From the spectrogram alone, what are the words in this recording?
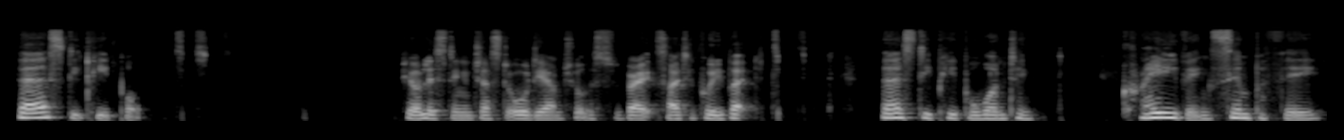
Thirsty people. If you're listening in just audio, I'm sure this was very exciting for you, but thirsty people wanting, craving sympathy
